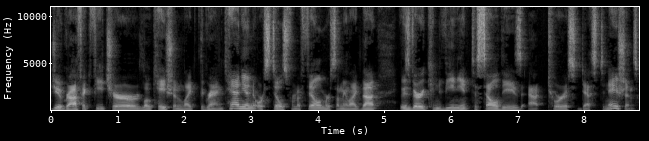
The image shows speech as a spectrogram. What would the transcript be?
geographic feature or location like the Grand Canyon or stills from a film or something like that. It was very convenient to sell these at tourist destinations.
